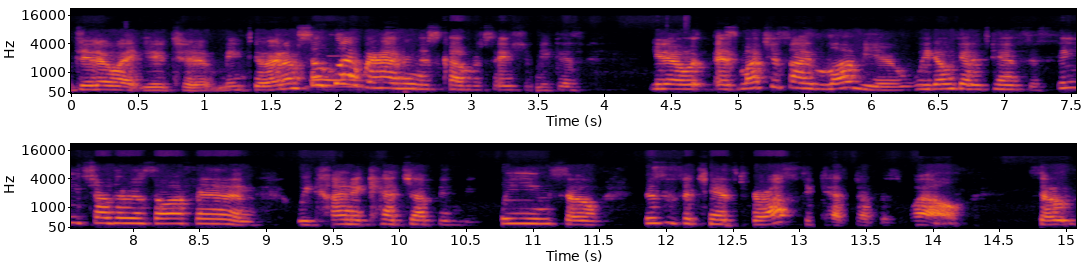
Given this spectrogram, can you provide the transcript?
ditto at you too. Me too. And I'm so glad we're having this conversation because, you know, as much as I love you, we don't get a chance to see each other as often, and we kind of catch up in between. So this is a chance for us to catch up as well. So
